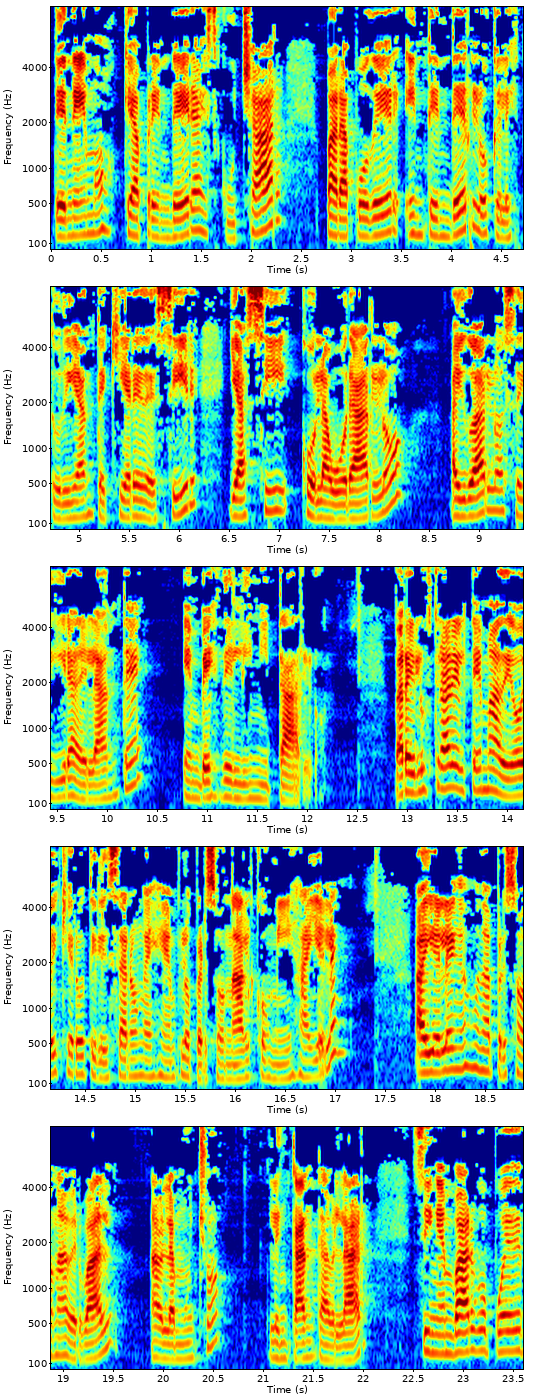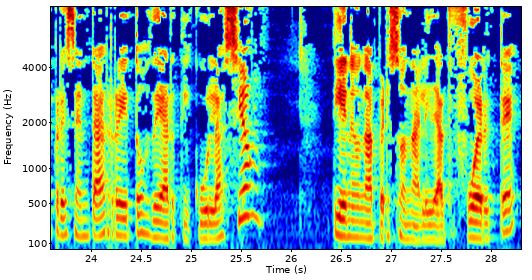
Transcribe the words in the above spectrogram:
Tenemos que aprender a escuchar para poder entender lo que el estudiante quiere decir y así colaborarlo, ayudarlo a seguir adelante en vez de limitarlo. Para ilustrar el tema de hoy quiero utilizar un ejemplo personal con mi hija Ayelen. Ayelen es una persona verbal, habla mucho, le encanta hablar, sin embargo puede presentar retos de articulación. Tiene una personalidad fuerte,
